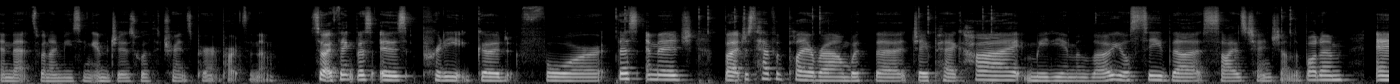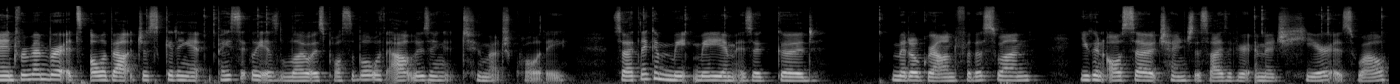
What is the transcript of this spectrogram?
and that's when I'm using images with transparent parts in them. So I think this is pretty good for this image, but just have a play around with the JPEG high, medium, and low. You'll see the size change down the bottom. And remember, it's all about just getting it basically as low as possible without losing too much quality. So I think a medium is a good middle ground for this one. You can also change the size of your image here as well.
